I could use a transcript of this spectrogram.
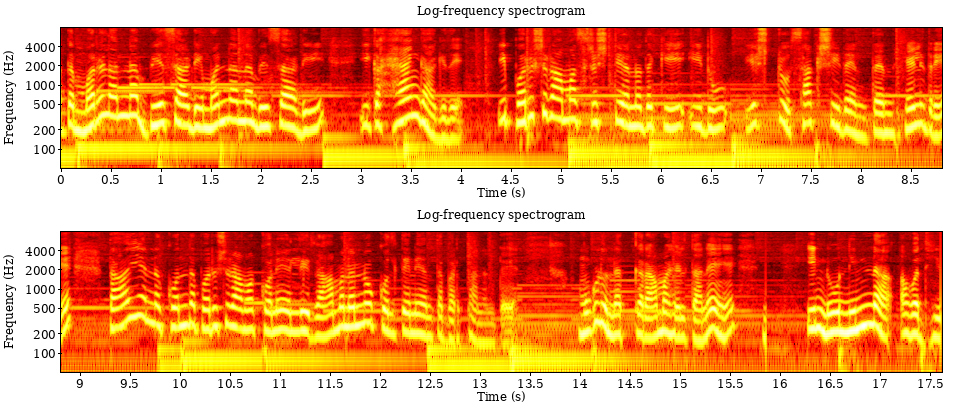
ಅದ ಮರಳನ್ನು ಬೇಸಾಡಿ, ಮಣ್ಣನ್ನು ಬೇಸಾಡಿ ಈಗ ಹ್ಯಾಂಗ್ ಆಗಿದೆ? ಈ ಪರಶುರಾಮ ಸೃಷ್ಟಿ ಅನ್ನೋದಕ್ಕೆ ಇದು ಎಷ್ಟು ಸಾಕ್ಷಿ ಇದೆ ಅಂತ ಹೇಳಿದರೆ, ತಾಯಿಯನ್ನು ಕೊಂದ ಪರಶುರಾಮ ಕೊನೆಯಲ್ಲಿ ರಾಮನನ್ನೂ ಕೊಲ್ತೇನೆ ಅಂತ ಬರ್ತಾನಂತೆ. ಮುಗಳು ನಕ್ಕ ರಾಮ ಹೇಳ್ತಾನೆ, ಇನ್ನು ನಿನ್ನ ಅವಧಿ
